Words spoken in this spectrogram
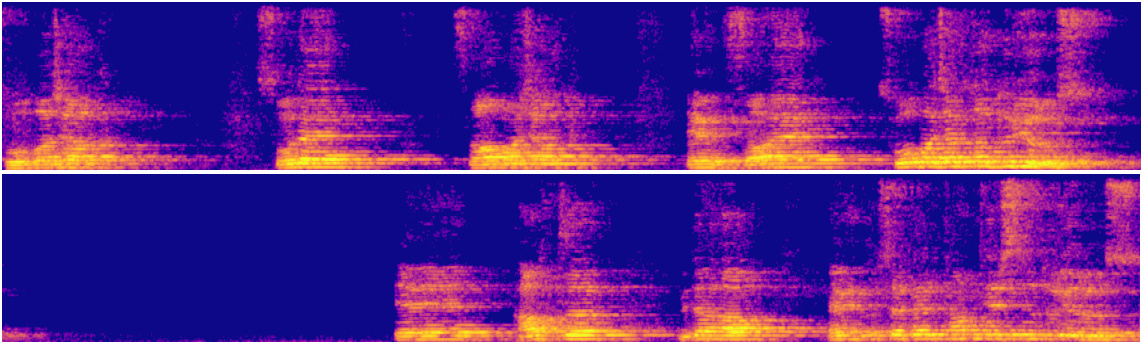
sol bacak, sol el, sağ bacak, Evet sağ el, sol bacakta duruyoruz. Evet kalktı. Bir daha. Evet bu sefer tam tersini duruyoruz.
